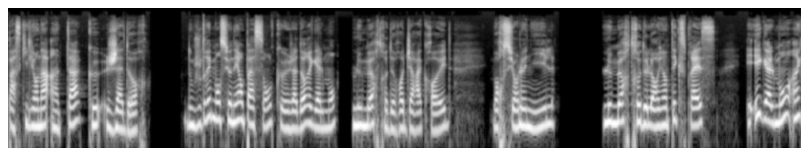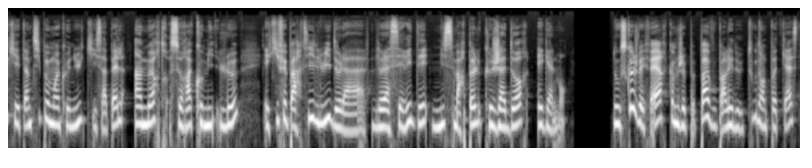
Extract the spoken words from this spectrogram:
parce qu'il y en a un tas que j'adore. Donc je voudrais mentionner en passant que j'adore également Le meurtre de Roger Ackroyd, Mort sur le Nil, Le meurtre de l'Orient Express, et également un qui est un petit peu moins connu, qui s'appelle Un meurtre sera commis le, et qui fait partie, lui, de la, de la série des Miss Marple, que j'adore également. Donc ce que je vais faire, comme je ne peux pas vous parler de tout dans le podcast,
